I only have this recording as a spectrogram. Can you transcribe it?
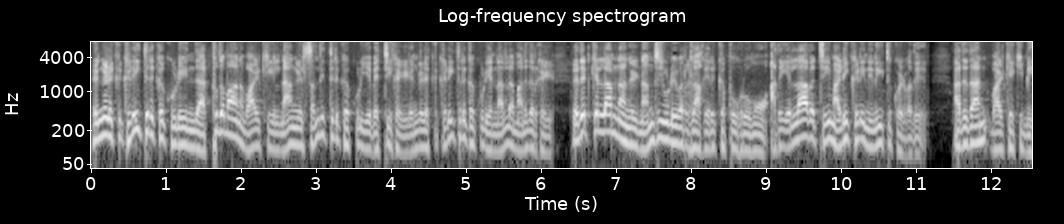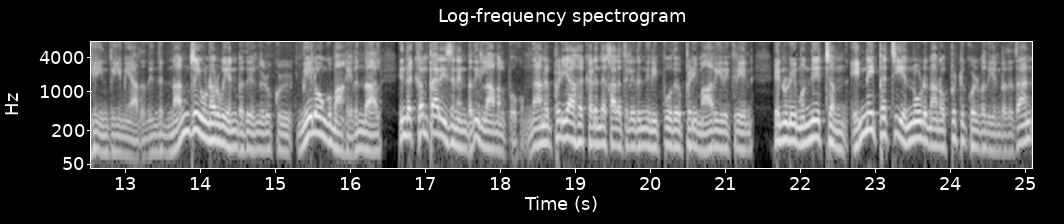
எங்களுக்கு கிடைத்திருக்கக்கூடிய இந்த அற்புதமான வாழ்க்கையில் நாங்கள் சந்தித்திருக்கக்கூடிய வெற்றிகள் எங்களுக்கு கிடைத்திருக்கக்கூடிய நல்ல மனிதர்கள் எதற்கெல்லாம் நாங்கள் நன்றியுடையவர்களாக இருக்கப் போகிறோமோ அதை எல்லாவற்றையும் அடிக்கடி நினைத்துக் கொள்வது. அதுதான் வாழ்க்கைக்கு மிக இன்றியமையாதது. இந்த நன்றி உணர்வு என்பது எங்களுக்குள் மேலோங்குமாக இருந்தால் இந்த கம்பேரிசன் என்பது இல்லாமல் போகும். நான் எப்படியாக கடந்த காலத்தில் இருந்து இப்போது எப்படி மாறியிருக்கிறேன்? என்னுடைய முன்னேற்றம் என்னை பற்றி என்னோடு நான் ஒப்பிட்டுக் கொள்வது என்பதுதான்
